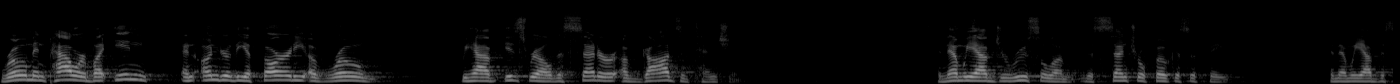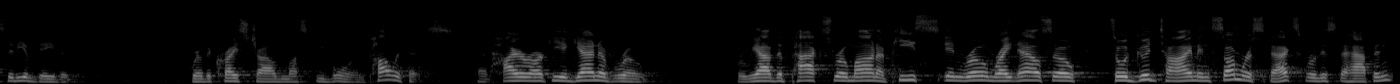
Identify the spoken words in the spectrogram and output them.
Roman power, but in and under the authority of Rome, we have Israel, the center of God's attention. And then we have Jerusalem, the central focus of faith. And then we have the city of David, where the Christ child must be born. Politics, that hierarchy again of Rome where we have the Pax Romana, peace in Rome right now. So, so a good time in some respects for this to happen.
